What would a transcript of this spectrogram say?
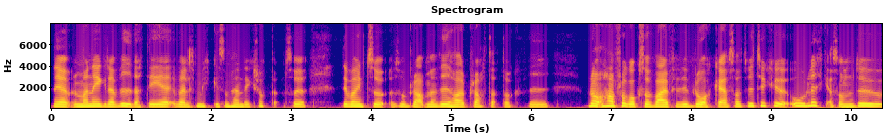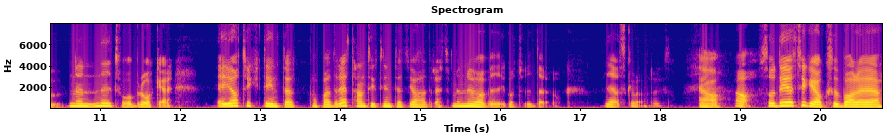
när man är gravid att det är väldigt mycket som händer i kroppen. Så det var inte så, så bra. Men vi har pratat och vi han frågade också varför vi bråkar. Så att vi tycker olika. Som du, när ni två bråkar. Eh, jag tyckte inte att pappa hade rätt. Han tyckte inte att jag hade rätt. Men nu har vi gått vidare och vi älskar varandra. Liksom. Ja. Ja, så det tycker jag också bara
